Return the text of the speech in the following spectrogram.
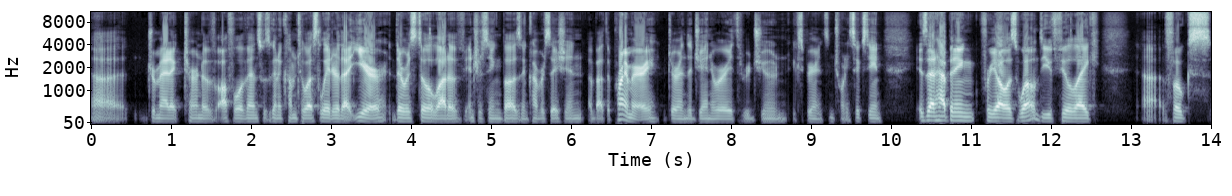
uh, dramatic turn of awful events was going to come to us later that year, there was still a lot of interesting buzz and conversation about the primary during the January through June experience in 2016. Is that happening for y'all as well? Do you feel like uh, folks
